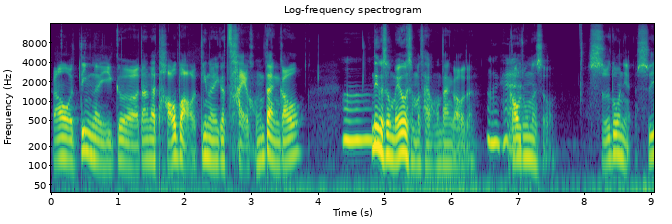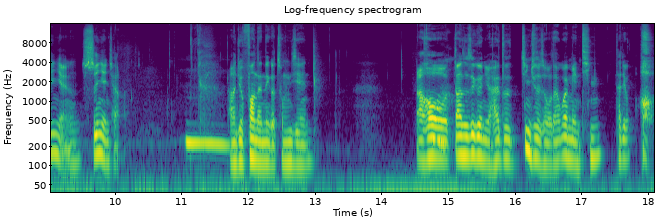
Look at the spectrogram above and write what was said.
然后我订了一个，当时在淘宝订了一个彩虹蛋糕，嗯，那个时候没有什么彩虹蛋糕的，OK，高中的时候，十多年，十一年，十一年前了。嗯然后就放在那个中间。然后当时这个女孩子进去的时候，我在外面听，她就哦，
